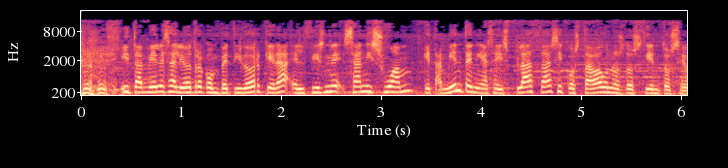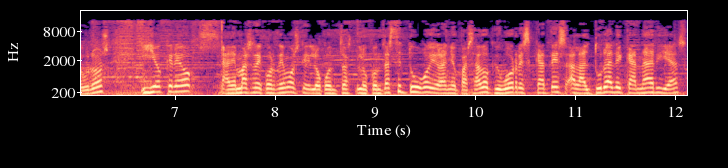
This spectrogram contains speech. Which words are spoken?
y también le salió otro competidor que era el cisne Sunny Swam, que también tenía seis plazas y costaba unos 200 euros. Y yo creo, además recordemos que lo, contas- lo contaste tú Goyo, el año pasado, que hubo rescates a la altura de Canarias,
